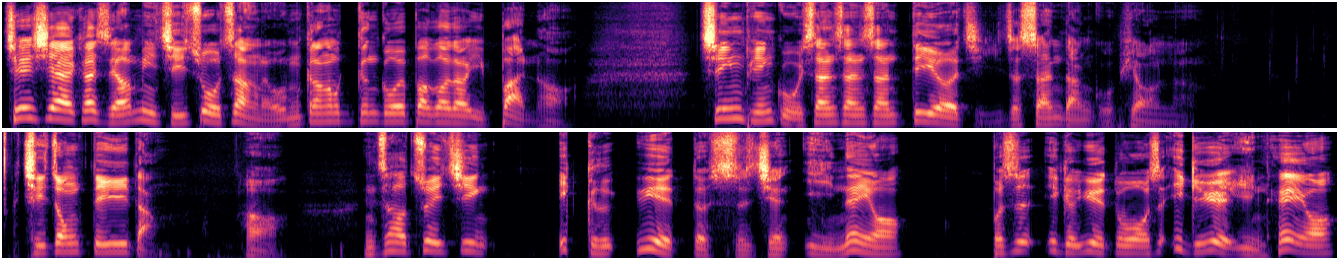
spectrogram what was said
接下来开始要密集做账了。我们刚刚跟各位报告到一半哈，金苹股三三三第二集这三档股票呢，其中第一档。哈，你知道最近一个月的时间以内哦，不是一个月多，是一个月以内哦。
